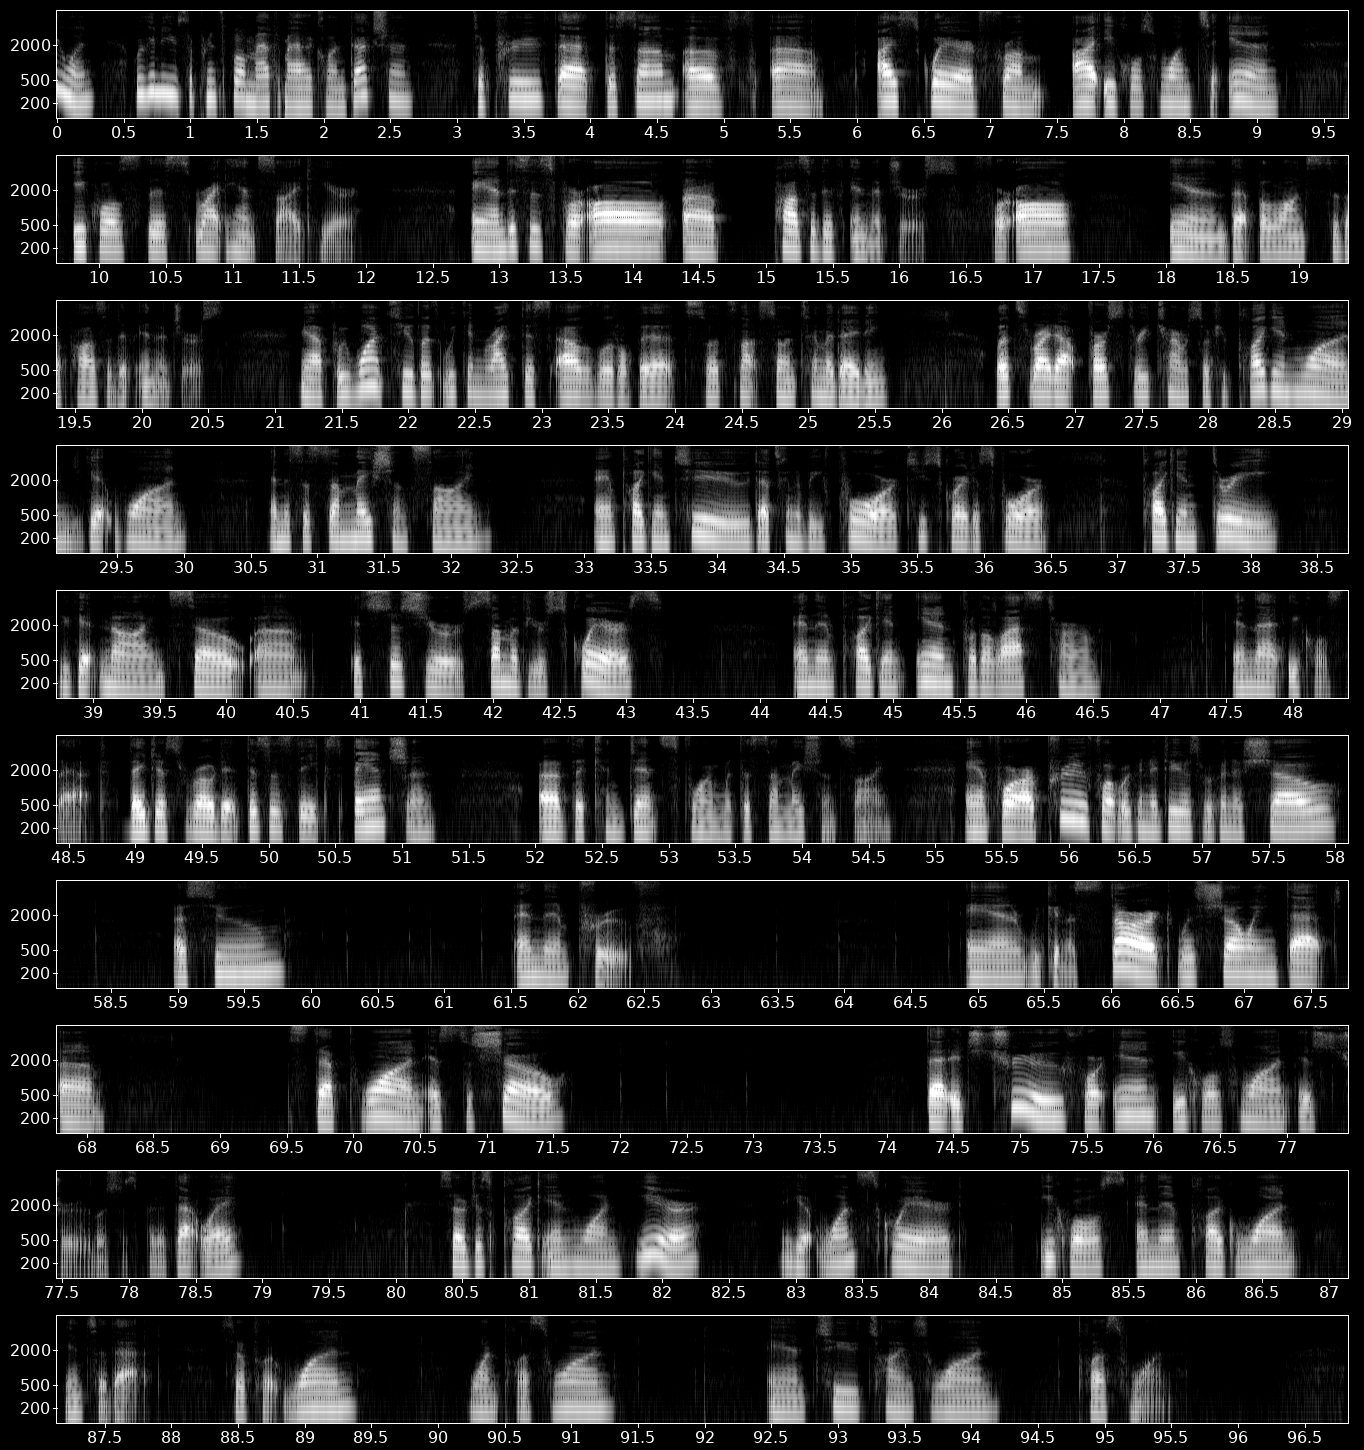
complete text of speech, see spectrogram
everyone, we're going to use the principle of mathematical induction to prove that the sum of uh, i squared from i equals 1 to n equals this right hand side here. And this is for all uh, positive integers, for all n that belongs to the positive integers. Now, if we want to, let, we can write this out a little bit so it's not so intimidating. Let's write out first three terms. So if you plug in 1, you get 1, and this is summation sign. And plug in 2, that's going to be 4. 2 squared is 4. Plug in 3, you get 9. So um, it's just your sum of your squares. And then plug in n for the last term and that equals that. They just wrote it. This is the expansion of the condensed form with the summation sign. And for our proof, what we're going to do is we're going to show, assume, and then prove. And we're going to start with showing that um, step one is to show that it's true for n equals 1 is true. Let's just put it that way. So just plug in 1 here. You get 1 squared equals, and then plug 1 into that. So put 1, 1 plus 1, and 2 times 1 plus 1.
